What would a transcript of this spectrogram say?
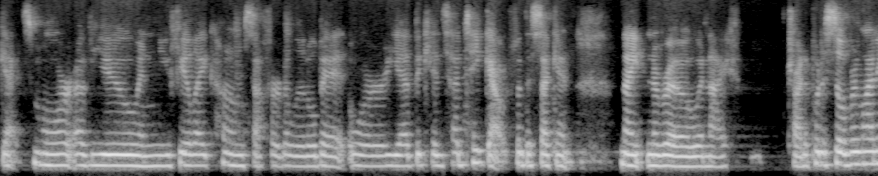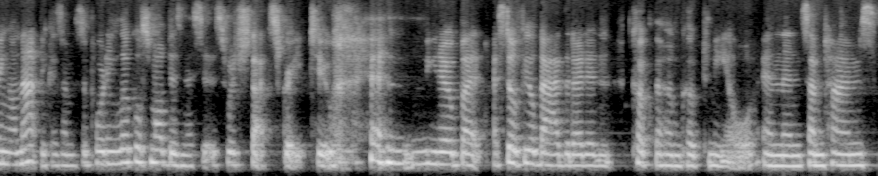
gets more of you and you feel like home suffered a little bit or yeah the kids had takeout for the second night in a row and i try to put a silver lining on that because i'm supporting local small businesses which that's great too. And you know but i still feel bad that i didn't cook the home cooked meal. And then sometimes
